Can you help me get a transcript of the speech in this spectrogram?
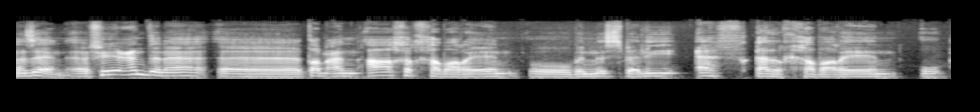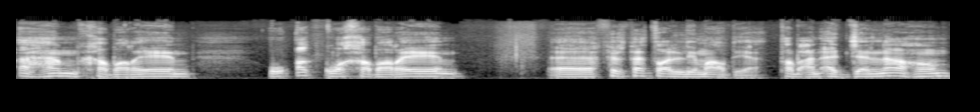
زين في عندنا آه، طبعا آخر خبرين وبالنسبة لي أثقل خبرين وأهم خبرين وأقوى خبرين آه، في الفترة اللي ماضية. طبعا أجلناهم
